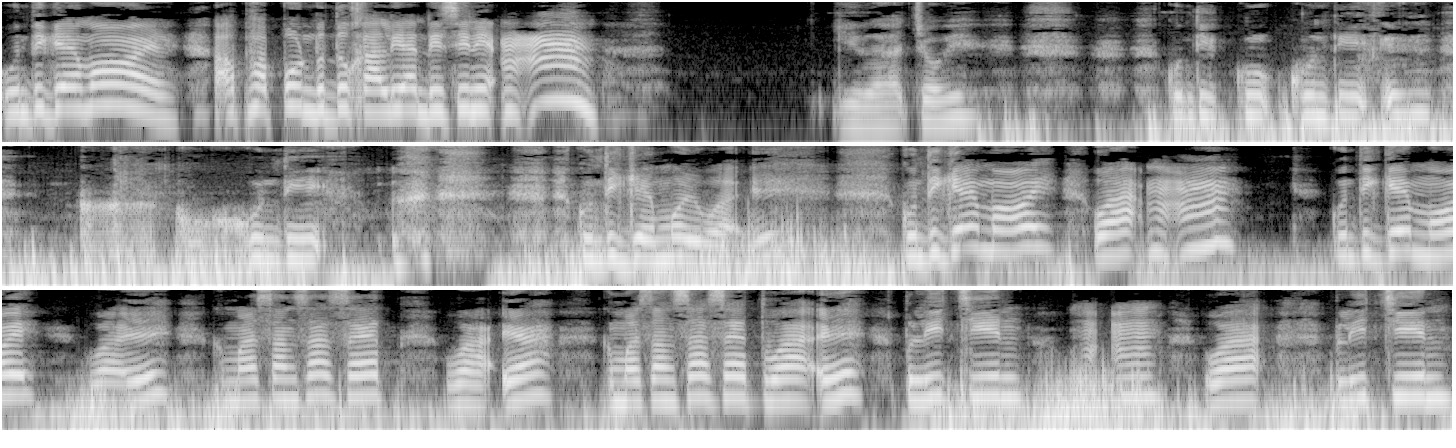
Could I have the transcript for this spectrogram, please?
Kunti gemoy. Apa pun bentuk kalian di sini. Mm -mm. Gila coy. Kunti ku, kunti eh, ku- kunti kunti gemoy wa eh. Kunti gemoy wa mm -mm. Kunti gemoy wa eh kemasan saset wa ya kemasan saset wa eh pelicin mm -mm. wa pelicin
